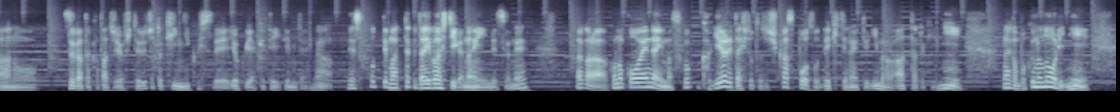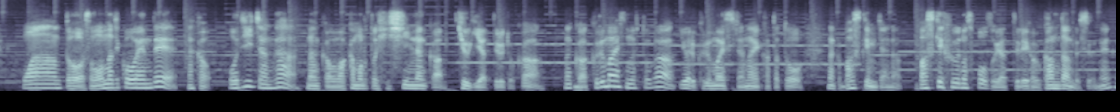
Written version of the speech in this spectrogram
あの、姿形をしてる、ちょっと筋肉質でよく焼けていてみたいな。で、そこって全くダイバーシティがないんですよね。だから、この公園では今すごく限られた人たちしかスポーツをできてないという今があった時に、なんか僕の脳裏に、わーんと、その同じ公園で、なんかおじいちゃんがなんか若者と必死になんか球技やってるとか、なんか車椅子の人が、いわゆる車椅子じゃない方と、なんかバスケみたいな、バスケ風のスポーツをやってる絵が浮かんだんですよね。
